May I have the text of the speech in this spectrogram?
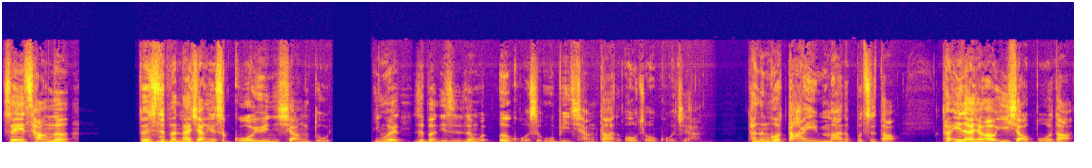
这一场呢，对日本来讲也是国运相赌。因为日本一直认为俄国是无比强大的欧洲国家，他能够打赢吗？他不知道，他依然想要以小博大。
